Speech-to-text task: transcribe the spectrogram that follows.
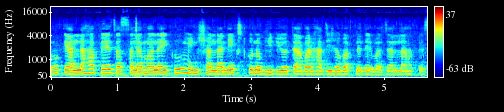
ওকে, আল্লাহ হাফেজ, আসসালামু আলাইকুম। ইনশাল্লাহ নেক্সট কোনো ভিডিওতে আবার হাজির হব আপনাদের মাঝে। আল্লাহ হাফেজ।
